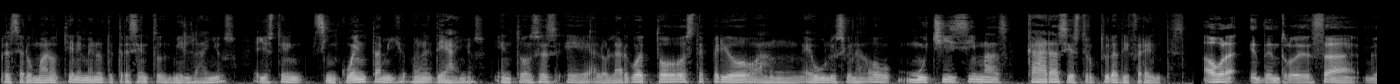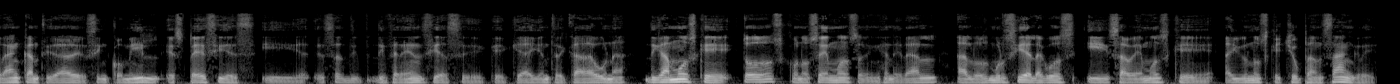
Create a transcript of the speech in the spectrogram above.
el ser humano tiene menos de 300 mil años, ellos tienen 50 millones de años, entonces eh, a lo largo de todo este periodo han evolucionado muchísimas caras y estructuras diferentes. Ahora, dentro de esa gran cantidad de 5.000 especies y esas diferencias eh, que, hay entre cada una, digamos que todos conocemos en general a los murciélagos y sabemos que hay unos que chupan sangre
